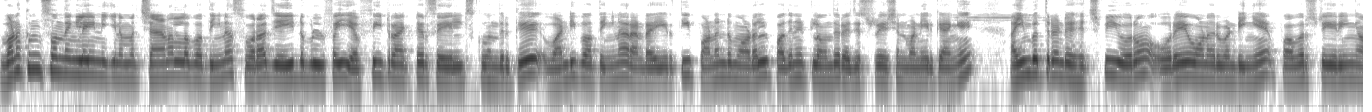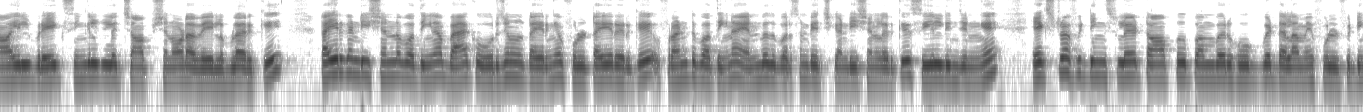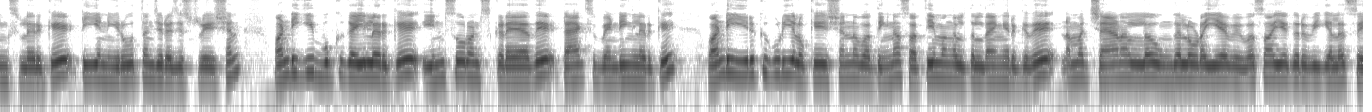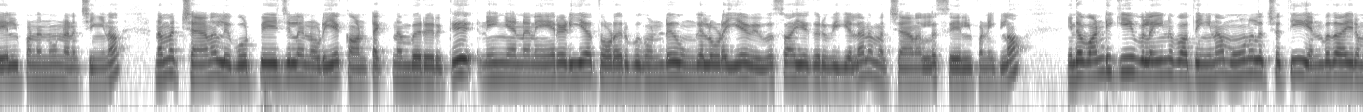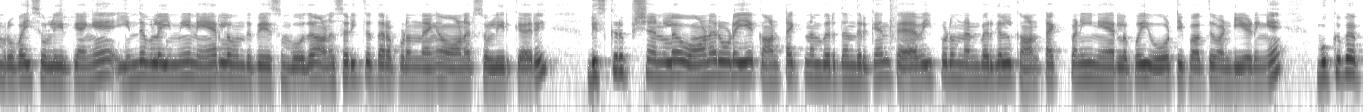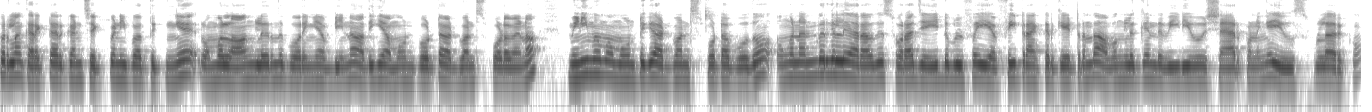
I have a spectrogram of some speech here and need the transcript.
வணக்கம் சொந்தங்களே இன்றைக்கி நம்ம சேனலில் பார்த்தீங்கன்னா Swaraj eight double five FE tractor சேல்ஸ்க்கு வந்திருக்கு. வண்டி பார்த்தீங்கன்னா ரெண்டாயிரத்தி பன்னெண்டு மாடல் பதினெட்டில் வந்து ரெஜிஸ்ட்ரேஷன் பண்ணியிருக்காங்க. ஐம்பத்தி ரெண்டு ஹெச்பி வரும் ஒரே ஓனர் வண்டிங்க. Power steering oil brake single clutch ஆப்ஷனோட அவைலபிளாக இருக்குது டயர் கண்டிஷன் பார்த்தீங்கன்னா பேக் ஒரிஜினல் டயருங்க ஃபுல் டயர் இருக்குது ஃப்ரண்ட் பார்த்தீங்கன்னா எண்பது பர்சன்டேஜ் கண்டிஷனில் இருக்குது சீல்டு இன்ஜினுங்க எக்ஸ்ட்ரா ஃபிட்டிங்ஸில் டாப்பு பம்பர் ஹூக் பெட் எல்லாமே ஃபுல் ஃபிட்டிங்ஸில் இருக்குது டிஎன் இருபத்தஞ்சு ரெஜிஸ்ட்ரேஷன் வண்டிக்கு புக்கு கையில் இருக்குது இன்சூரன்ஸ் கிடையாது. டேக்ஸ் பெண்டிங்கில் இருக்குது வண்டி இருக்கக்கூடிய லொக்கேஷன் பார்த்திங்கன்னா சத்தியமங்கலத்தில் தாங்க இருக்குது. நம்ம சேனலில் உங்களுடைய விவசாய கருவிகளை சேல் பண்ணணும்னு நினச்சிங்கன்னா நம்ம சேனல் எபோட் பேஜில் என்னுடைய காண்டாக்ட் நம்பர் இருக்குது நீங்கள் என்ன நேரடியாக தொடர்பு கொண்டு உங்களுடைய விவசாய கருவிகளை நம்ம சேனலில் சேல் பண்ணிக்கலாம். இந்த வண்டிக்கு விலைன்னு பார்த்தீங்கன்னா மூணு லட்சத்தி எண்பதாயிரம் ரூபாய் சொல்லியிருக்காங்க. இந்த விலையுமே நேரில் வந்து பேசும்போது அனுசரித்து தரப்படும் தாங்க ஓனர் சொல்லியிருக்காரு. டிஸ்கிரிப்ஷனில் ஓனருடைய காண்டாக்ட் நம்பர் தந்திருக்கேன். தேவைப்படும் நண்பர்கள் காண்டாக்ட் பண்ணி நேரில் போய் ஓட்டி பார்த்து வண்டி எடுங்க. புக்கு பேப்பர்லாம் கரெக்டாக இருக்கான்னு செக் பண்ணி பார்த்துக்குங்க. ரொம்ப லாங்லேருந்து போகிறீங்க அப்படின்னா அதிக அமௌண்ட் போட்டு அட்வான்ஸ் போட வேணாம். மினிமம் அமௌண்ட்டுக்கு அட்வான்ஸ் போட்டால் போதும். உங்கள் நண்பர்கள் யாராவது Swaraj eight double five FE tractor கேட்டிருந்தால் அவங்களுக்கு இந்த வீடியோவை ஷேர் பண்ணுங்கள் யூஸ்ஃபுல்லாக இருக்கும்.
